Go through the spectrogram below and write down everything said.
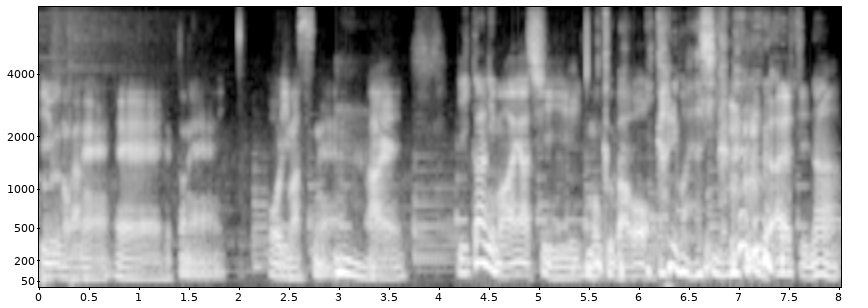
ていうのがねえーっとねおりますね、うん。はい。いかにも怪しい木馬を。い、かにも怪しい。怪しいな。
